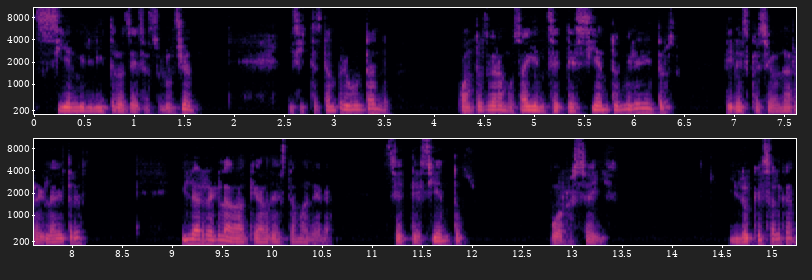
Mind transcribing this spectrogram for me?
100 mililitros de esa solución. Y si te están preguntando cuántos gramos hay en 700 mililitros, tienes que hacer una regla de 3. Y la regla va a quedar de esta manera. 700 por 6. Y lo que salga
